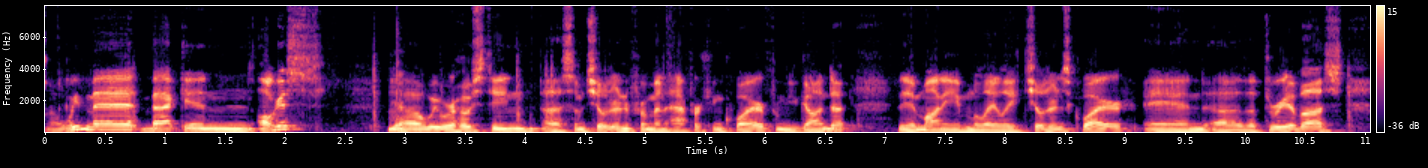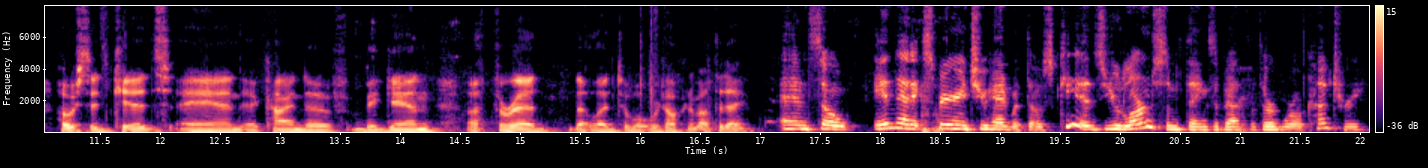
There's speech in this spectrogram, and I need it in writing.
Uh, we met back in August. Yeah. Uh, we were hosting uh, some children from an African choir from Uganda, the Imani Milele Children's Choir, and uh, the three of us hosted kids, and it kind of began a thread that led to what we're talking about today. And so, in that experience you had with those kids, you learned some things about the third world country,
